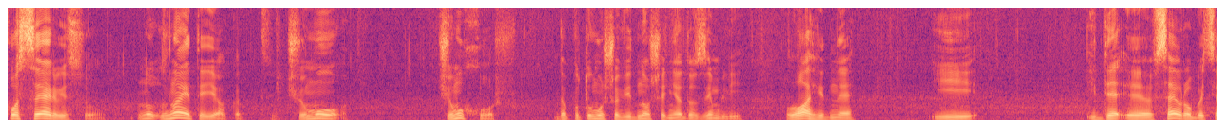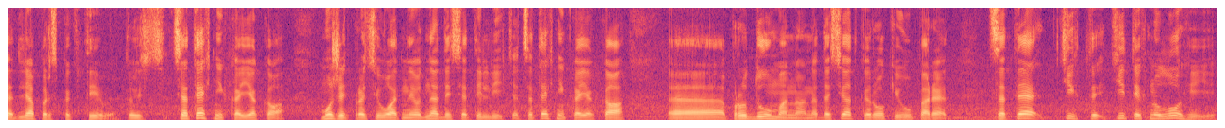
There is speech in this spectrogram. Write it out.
По сервісу, ну знаєте як, от, чому, чому Хорш? Да тому що відношення до землі лагідне і іде, е, все робиться для перспективи. Тобто ця техніка, яка може працювати не одне десятиліття, це техніка, яка е, продумана на десятки років уперед. Це те, ті, ті технології,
